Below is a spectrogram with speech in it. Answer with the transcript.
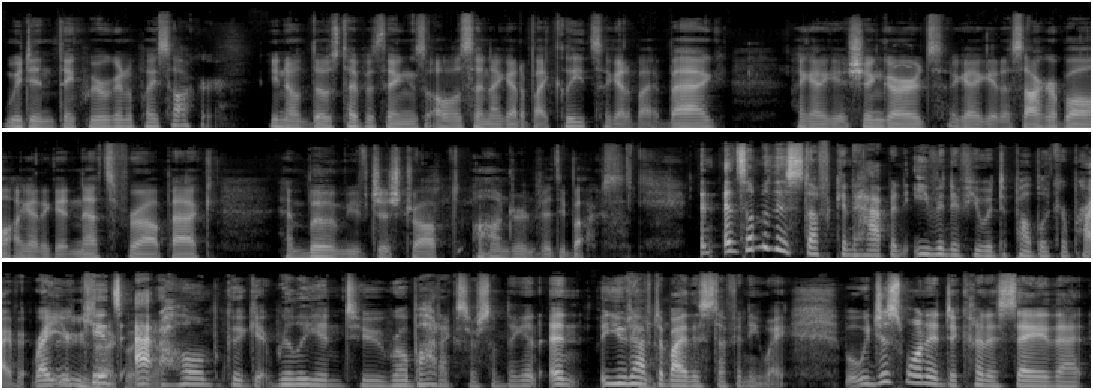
We didn't think we were going to play soccer. You know, those type of things. All of a sudden, I got to buy cleats. I got to buy a bag. I got to get shin guards. I got to get a soccer ball. I got to get nets for out back. And boom, you've just dropped 150 bucks. and, and some of this stuff can happen even if you went to public or private right your kids at yeah. home could get really into robotics or something and, and you'd have to buy this stuff anyway but we just wanted to kind of say that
